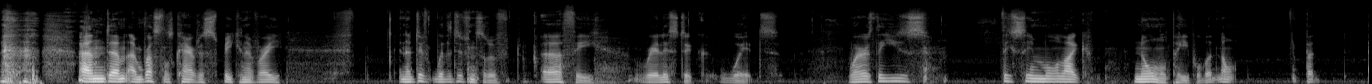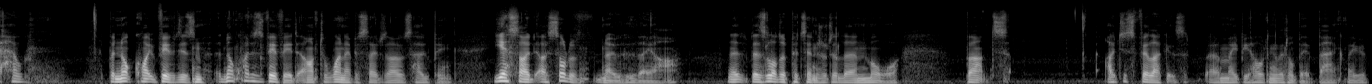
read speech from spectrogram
and um, and Russell's characters speak in a very, in a diff- with a different sort of earthy, realistic wit, whereas these, they seem more like normal people, but not, but how, but not quite vivid as not quite as vivid after one episode as I was hoping. Yes, I, I sort of know who they are. There's a lot of potential to learn more, but I just feel like it's uh, maybe holding a little bit back, maybe a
